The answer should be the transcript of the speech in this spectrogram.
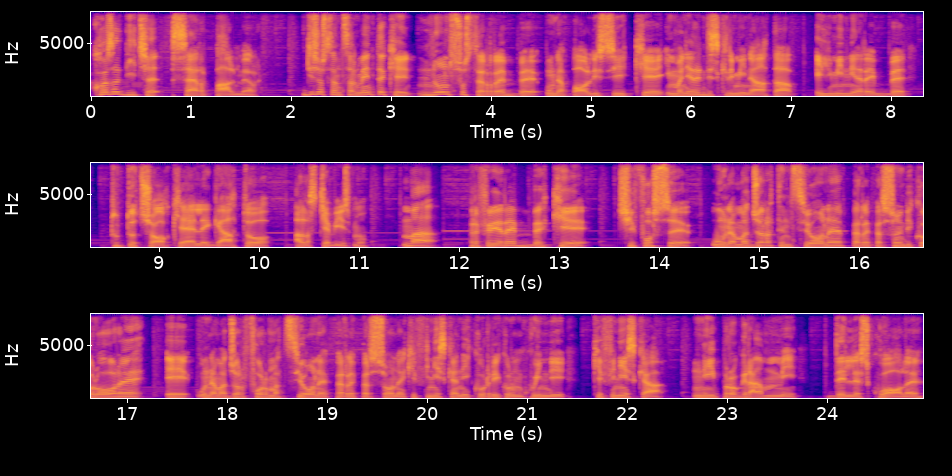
Cosa dice Sir Palmer? Dice sostanzialmente che non sosterrebbe una policy che in maniera indiscriminata eliminerebbe tutto ciò che è legato allo schiavismo, ma preferirebbe che ci fosse una maggiore attenzione per le persone di colore e una maggior formazione per le persone che finisca nei curriculum, quindi che finisca nei programmi delle scuole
